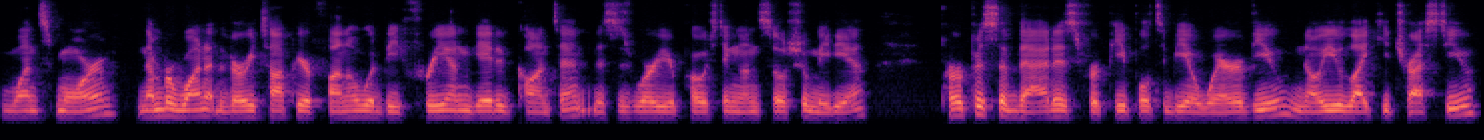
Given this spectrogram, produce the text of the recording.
once more. Number one at the very top of your funnel would be free ungated content. This is where you're posting on social media. Purpose of that is for people to be aware of you, know you, like you, trust you,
